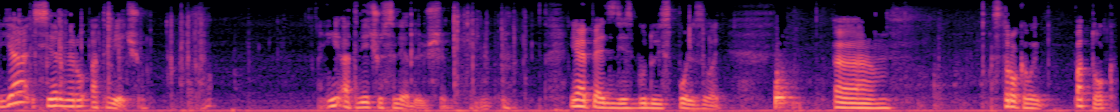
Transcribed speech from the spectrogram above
я серверу отвечу. И отвечу следующим. Я опять здесь буду использовать э, строковый поток.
